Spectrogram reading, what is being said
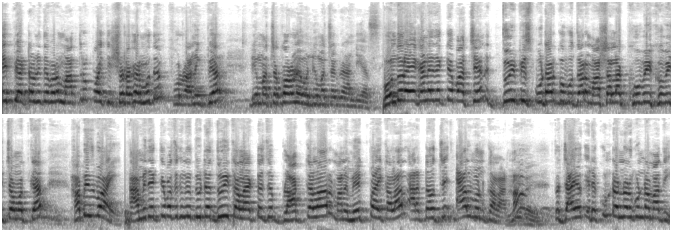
এই পেয়ারটাও নিতে পারো মাত্র পঁয়ত্রিশশো টাকার মধ্যে ফুল রানিং পেয়ার ডিমাচ্চা করণ এবং ডিমাচ্চা গ্যারান্টি আছে। বন্ধুরা এখানে দেখতে পাচ্ছেন দুই পিস ফুটার কবুতর মাশাল্লাহ খুবই খুবই চমৎকার। হাফিজ ভাই আমি দেখতে পাচ্ছি কিন্তু দুইটা দুই কালার একটা হচ্ছে ব্ল্যাক কালার মানে মেঘপাই কালার আর একটা হচ্ছে অ্যালমন্ড কালার না? তো যাই হোক এটা কোনটা নর কোনটা মাদি?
